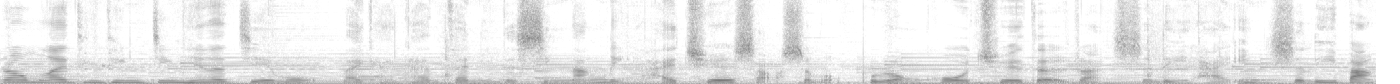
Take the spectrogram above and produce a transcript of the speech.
让我们来听听今天的节目，来看看在你的行囊里还缺少什么不容或缺的软实力和硬实力吧。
